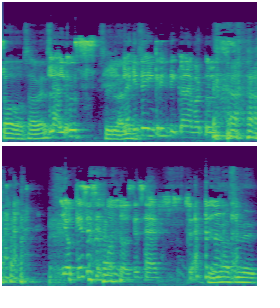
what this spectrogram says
todo, ¿sabes? La luz. Sí, la, la luz. gente bien criticona por tu luz. Yo, ¿qué es ese fondo, César? no. así de,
